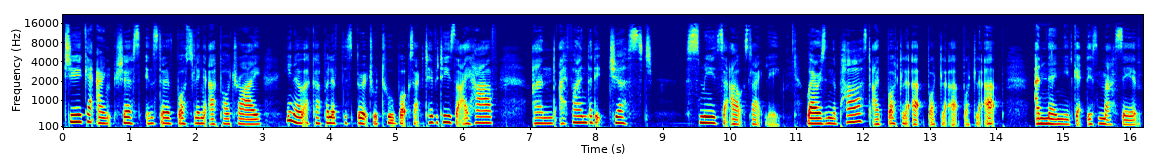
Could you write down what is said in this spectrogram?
do get anxious, instead of bottling it up, I'll try, you know, a couple of the spiritual toolbox activities that I have. And I find that it just smooths it out slightly. Whereas in the past, I'd bottle it up, bottle it up, bottle it up, and then you'd get this massive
